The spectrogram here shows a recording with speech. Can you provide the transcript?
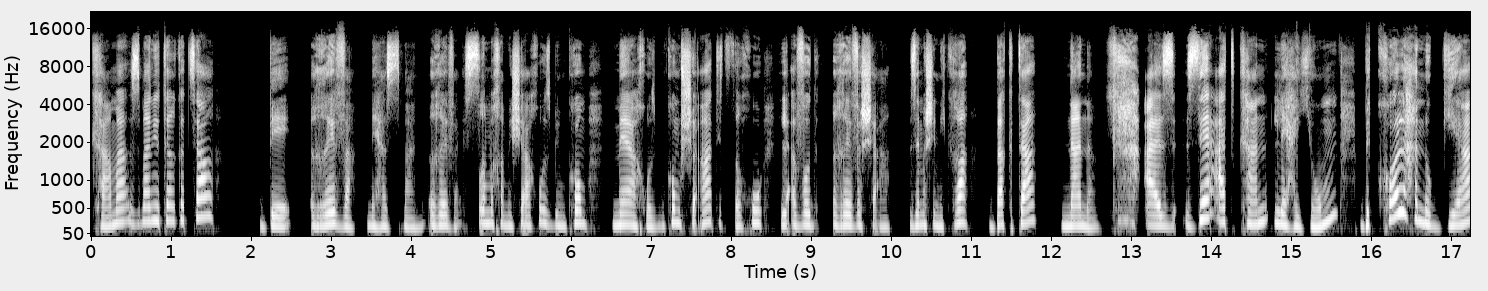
כמה זמן יותר קצר? רבע מהזמן, רבע, 25 אחוז במקום 100 אחוז. במקום שעה תצטרכו לעבוד רבע שעה. זה מה שנקרא בקתה ננה. אז זה עד כאן להיום, בכל הנוגע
